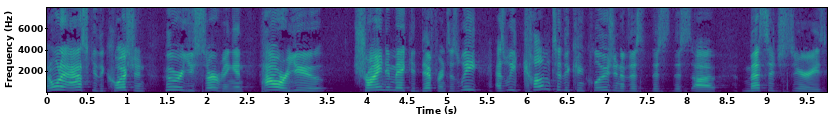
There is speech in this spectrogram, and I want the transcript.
And I want to ask you the question who are you serving and how are you trying to make a difference? As we, as we come to the conclusion of this, this, this uh, message series,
